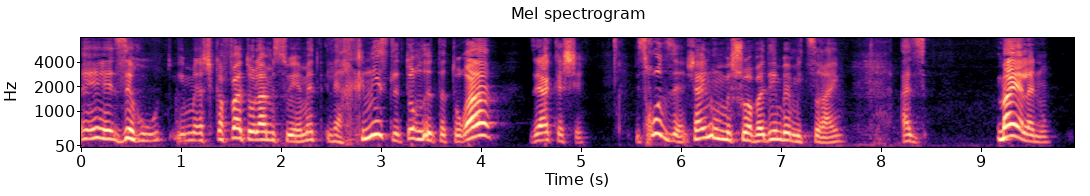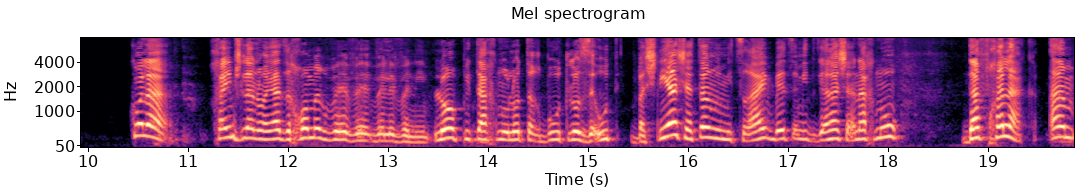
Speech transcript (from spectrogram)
אה, זהות, עם השקפת עולם מסוימת, להכניס לתוך זה את התורה, זה היה קשה. בזכות זה שהיינו משועבדים במצרים, אז מה היה לנו? כל החיים שלנו היה זה חומר ו- ו- ולבנים. לא פיתחנו לא תרבות, לא זהות. בשנייה שיצאנו ממצרים בעצם התגלה שאנחנו דף חלק. עם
